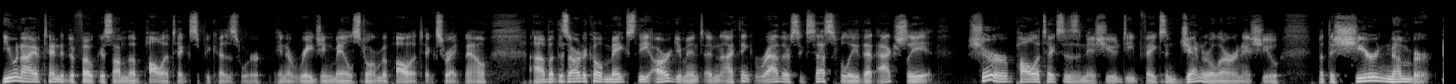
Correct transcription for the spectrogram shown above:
you and I have tended to focus on the politics because we're in a raging maelstrom of politics right now. Uh, but this article makes the argument, and I think rather successfully, that actually Sure, politics is an issue. Deepfakes in general are an issue, but the sheer number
